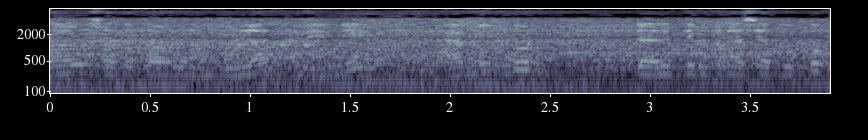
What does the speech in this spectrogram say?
tahun, satu tahun enam bulan hari ini, kami pun dari tim penasihat hukum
